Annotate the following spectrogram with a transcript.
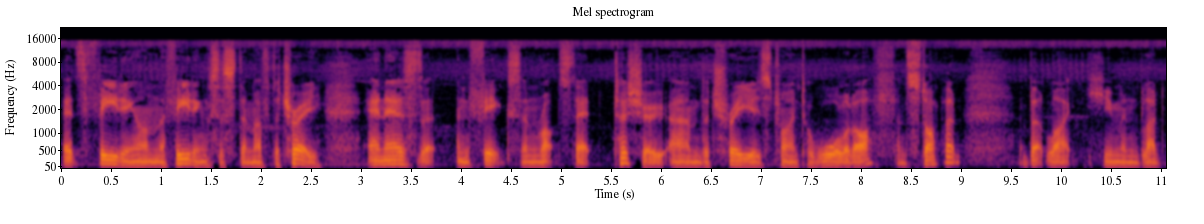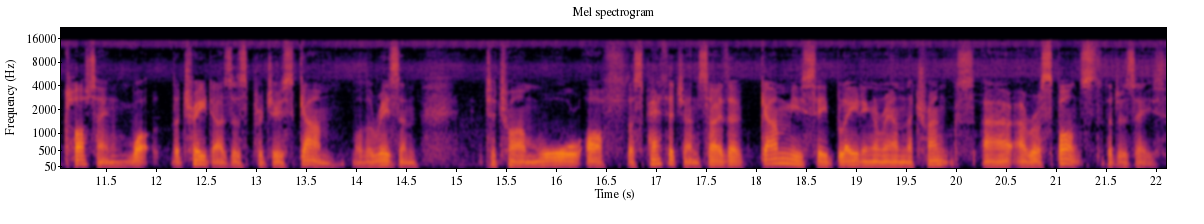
it's feeding on the feeding system of the tree, and as it infects and rots that tissue, um, the tree is trying to wall it off and stop it. A bit like human blood clotting, what the tree does is produce gum or the resin to try and wall off this pathogen. So the gum you see bleeding around the trunks are a response to the disease.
